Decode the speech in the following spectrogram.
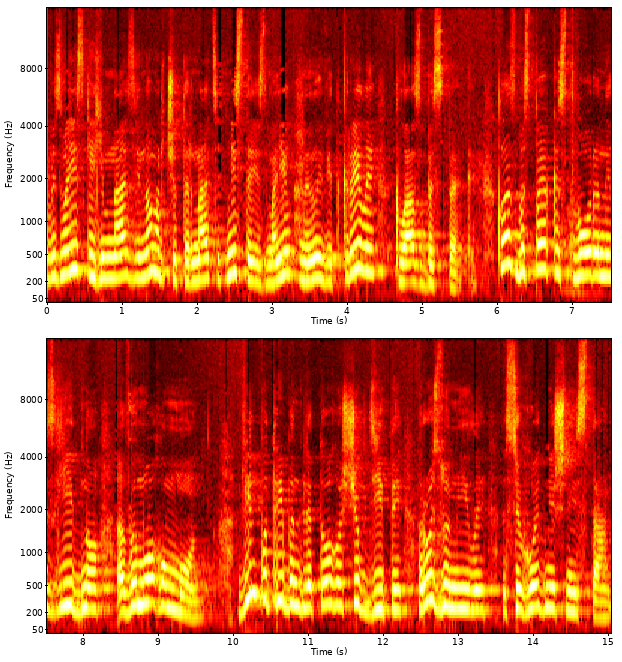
в Ізмаїльській гімназії номер 14 міста Ізмаїл ми відкрили клас безпеки. Клас безпеки створений згідно е, вимогам МОН. Він потрібен для того, щоб діти розуміли сьогоднішній стан,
